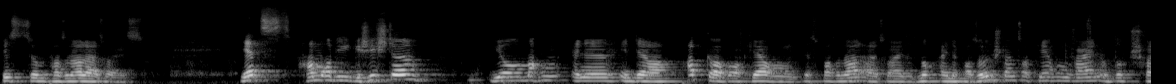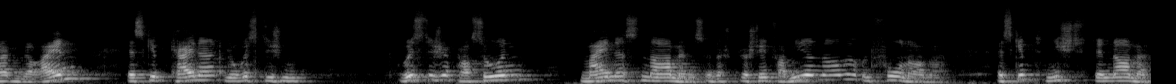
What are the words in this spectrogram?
bis zum Personalausweis. Jetzt haben wir die Geschichte, wir machen eine, in der Abgabeerklärung des Personalausweises noch eine Personenstandserklärung rein und dort schreiben wir rein, es gibt keine juristische Person meines Namens. Und da steht Familienname und Vorname. Es gibt nicht den Namen.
